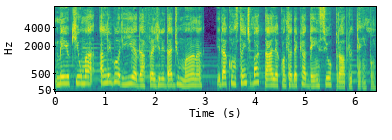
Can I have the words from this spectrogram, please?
meio que uma alegoria da fragilidade humana e da constante batalha contra a decadência e o próprio tempo.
